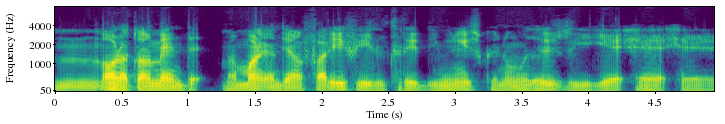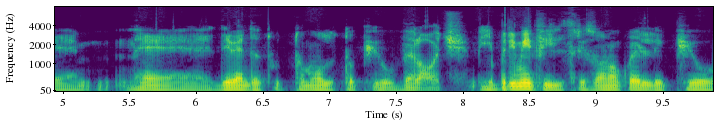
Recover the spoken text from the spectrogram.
Mm, ora attualmente, man mano che andiamo a fare i filtri, diminuisco il numero delle righe e, e, e diventa tutto molto più veloce. I primi filtri sono quelli più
